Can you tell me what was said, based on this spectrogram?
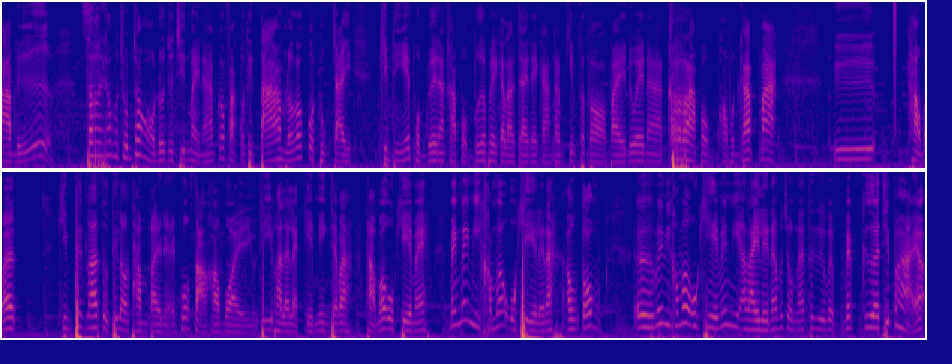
ตามหรือสำหรับเข้ามาชมช่องของโดนจนชินใหม่นะครับก็ฝากกดติดตามแล้วก็กดถูกใจคลิปนี้ให้ผมด้วยนะครับผมเพื่อเป็นกำลังใจในการทำคลิปต่อๆไปด้วยนะครับผมขอบคุณครับมาคือถามว่าคลิปที่ล่าสุดที่เราทำไปเนี่ยไอ้พวกสาวคาวบอยอยู่ที่พาราแลกเกมมิ่งใช่ปะถามว่าโอเคไหมแม่งไม่มีคำว่าโอเคเลยนะ เอาตรง เออไม่มีคำว่าโอเคไม่มีอะไรเลยนะผู้ชมนะคือแบบแบบเกลือชิบหายอะ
